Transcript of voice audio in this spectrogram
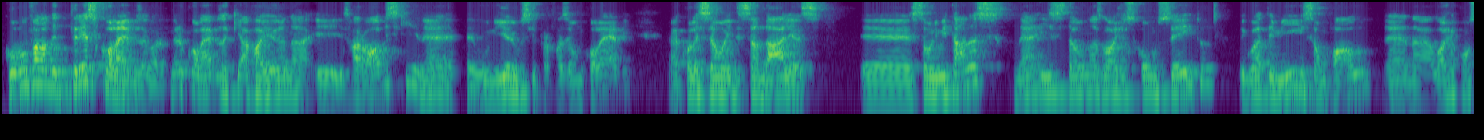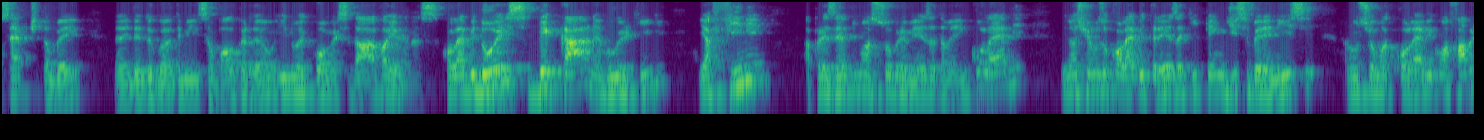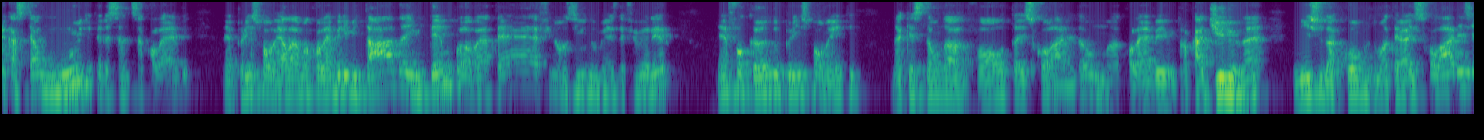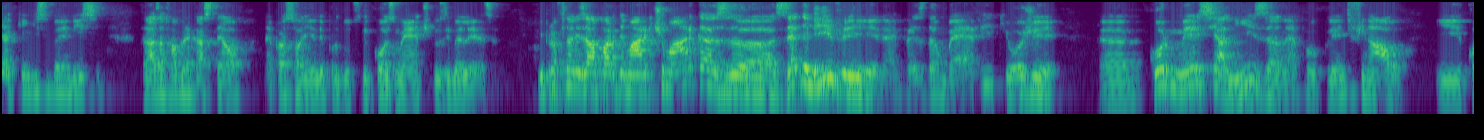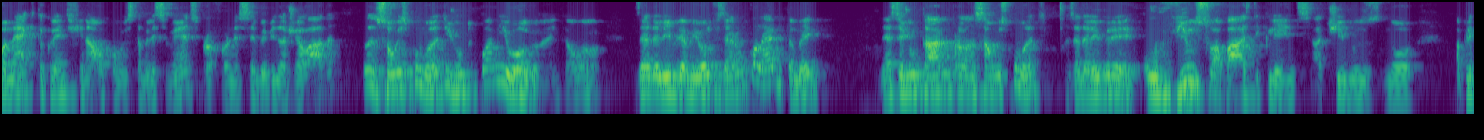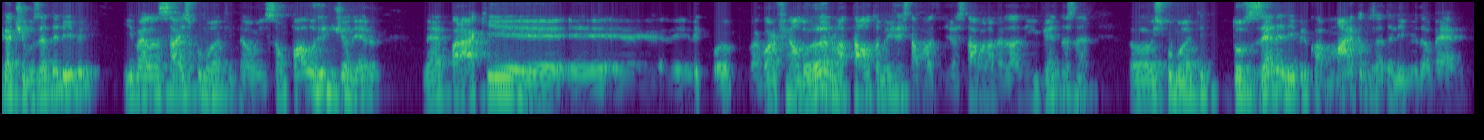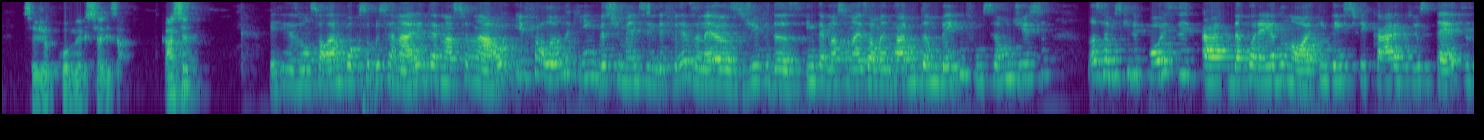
Vamos falar de três collabs agora. Primeiro collabs aqui, Havaiana e Swarovski, né? Uniram-se para fazer um collab. A coleção aí de sandálias eh, são limitadas, né? E estão nas lojas Conceito, de Guatemi, em São Paulo, né? na loja Concept também, né, dentro do Guatemi em São Paulo, perdão, e no e-commerce da Havaianas. Collab 2, BK, né, Burger King, e a Fini apresenta uma sobremesa também em Collab, e nós tivemos o Collab 3 aqui, quem disse Berenice, anunciou uma collab com a Fábrica Castel, muito interessante essa collab, né, principalmente, ela é uma collab limitada em tempo, ela vai até finalzinho do mês de fevereiro, né, focando principalmente na questão da volta escolar. Então, uma collab, um trocadilho, né, início da compra de materiais escolares, e a quem disse Berenice, traz a Faber Castell né, para sua linha de produtos de cosméticos e beleza. E para finalizar a parte de marketing marcas, uh, Zé Delivery, né, empresa da Ambev, que hoje comercializa né, para o cliente final e conecta o cliente final com estabelecimentos para fornecer bebida gelada, lançou um espumante junto com a Miolo. Né? Então, Zé Delivery e a Miolo fizeram um collab também, né, se juntaram para lançar um espumante. A Zé Delivery ouviu sua base de clientes ativos no aplicativo Zé Delivery e vai lançar espumante, então, em São Paulo, Rio de Janeiro, né, para que eh, ele, agora final do ano, Natal também já estava, já estava, na verdade, em vendas, né, o espumante do Zé Delivery, com a marca do Zé Delivery da Bev, seja comercializado. Cássia? Beleza, vamos falar um pouco sobre o cenário internacional e falando aqui em investimentos em defesa, né, as dívidas internacionais aumentaram também em função disso, nós temos que depois de, a, da Coreia do Norte intensificar aqui os testes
